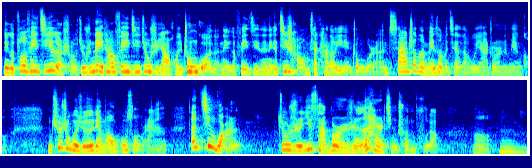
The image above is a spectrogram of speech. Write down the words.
那个坐飞机的时候，就是那趟飞机就是要回中国的那个飞机的那个机场，我们才看到一点中国人，其他真的没怎么见到过亚洲人的面孔。你确实会觉得有点毛骨悚然，但尽管就是伊斯坦布尔人还是挺淳朴的，嗯嗯，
